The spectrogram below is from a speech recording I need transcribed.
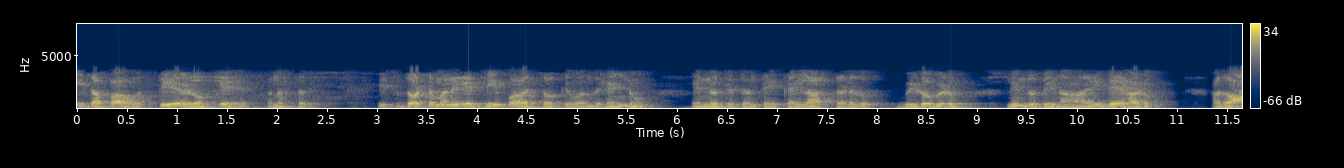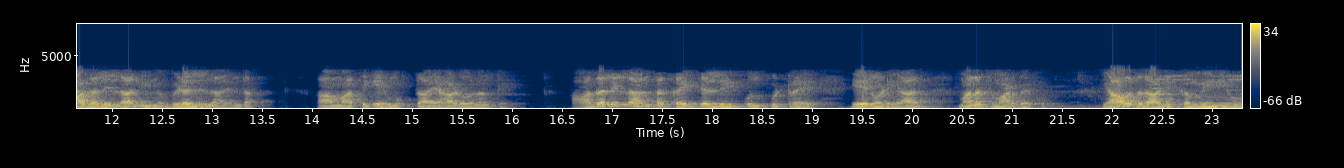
ಈ ದಪ್ಪ ಒತ್ತಿ ಹೇಳೋಕ್ಕೆ ಅನ್ನಿಸ್ತದೆ. ಇಷ್ಟು ದೊಡ್ಡ ಮನೆಗೆ ದೀಪ ಹಚ್ಚೋಕೆ ಒಂದು ಹೆಣ್ಣು ಎನ್ನುತ್ತಿದ್ದಂತೆ ಕೈಲಾಸ್ ತಡೆದು, ಬಿಡು ಬಿಡು, ನಿಂದು ದಿನ ಇದೇ ಹಾಡು. ಅದು ಆಗಲಿಲ್ಲ, ನೀನು ಬಿಡಲಿಲ್ಲ ಎಂದ. ಆ ಮಾತಿಗೆ ಮುಕ್ತಾಯ ಹಾಡುವನಂತೆ. ಆಗಲಿಲ್ಲ ಅಂತ ಕೈ ಚೆಲ್ಲಿ ಕುಂತ್ಬಿಟ್ರೆ ಏನೊಡೆಯ ಮನಸ್ಸು ಮಾಡಬೇಕು. ಯಾವುದರಾಗಿ ಕಮ್ಮಿ ನೀವು?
